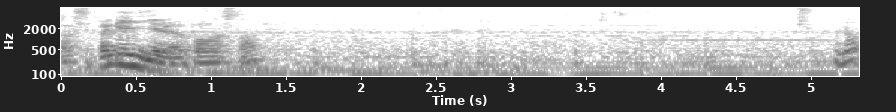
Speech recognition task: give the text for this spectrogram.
Alors c'est pas gagné là pour l'instant. Non,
